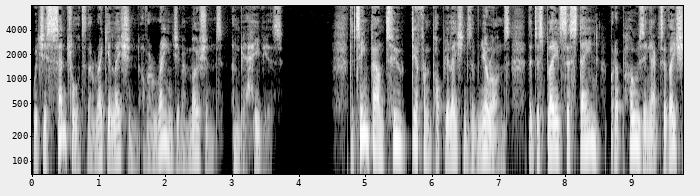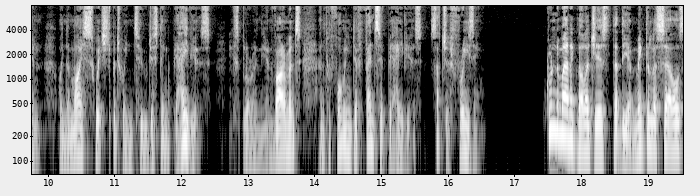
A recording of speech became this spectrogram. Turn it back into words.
which is central to the regulation of a range of emotions and behaviors. The team found two different populations of neurons that displayed sustained but opposing activation when the mice switched between two distinct behaviors, exploring the environment and performing defensive behaviors, such as freezing. Grundemann acknowledges that the amygdala cells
